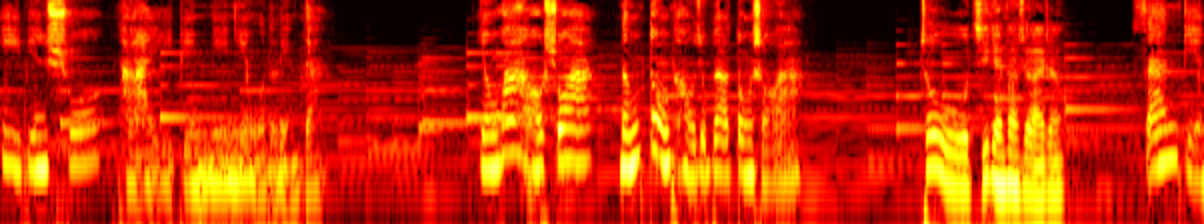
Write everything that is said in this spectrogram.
一边说，他还一边捏捏我的脸蛋。有话好好说啊！能动口就不要动手啊！周五几点放学来着？三点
